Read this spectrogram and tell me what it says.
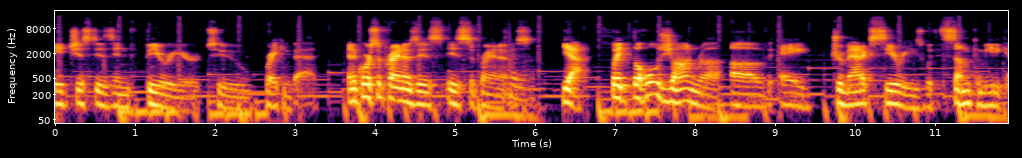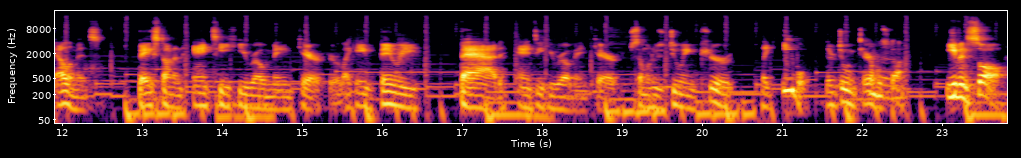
it just is inferior to Breaking Bad. And of course, Sopranos is is Sopranos. Hmm. Yeah, but the whole genre of a dramatic series with some comedic elements based on an anti-hero main character, like a very bad anti-hero main character, someone who's doing pure like evil. They're doing terrible Mhm. stuff. Even Saul.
